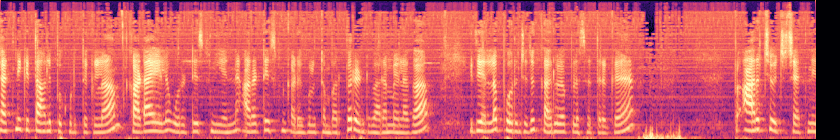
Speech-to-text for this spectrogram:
சட்னிக்கு தாளிப்பு கொடுத்துக்கலாம். கடாயில் ஒரு டீஸ்பூன் எண்ணெய் அரை டீஸ்பூன் கடுகு உளுத்தம் பருப்பு ரெண்டு வரமிளகாய் இது எல்லாம் பொரிஞ்சதும் கருவேப்பிலை சேர்த்துருக்கேன். இப்போ அரைச்சி வச்சு சட்னி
